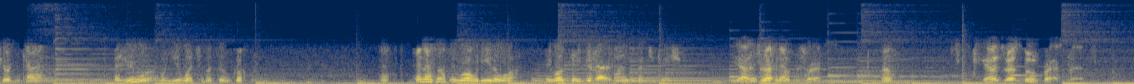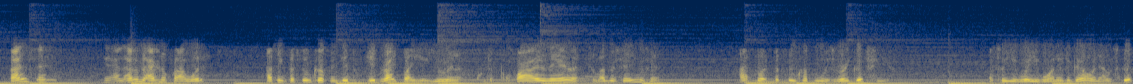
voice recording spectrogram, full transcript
shirt and tie, as you were when you went to Bethune Cookman. And there's nothing wrong with either one. They both gave different kinds of education. You got to dress to impress. Huh? You got to dress to impress, man. I understand. Yeah, I don't. I have no problem with it. I think Bethune Cookman did did right by you. You were in the choir there and some other things, and I thought Bethune Cookman was very good for you. That's where you where you wanted to go, and that was good.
